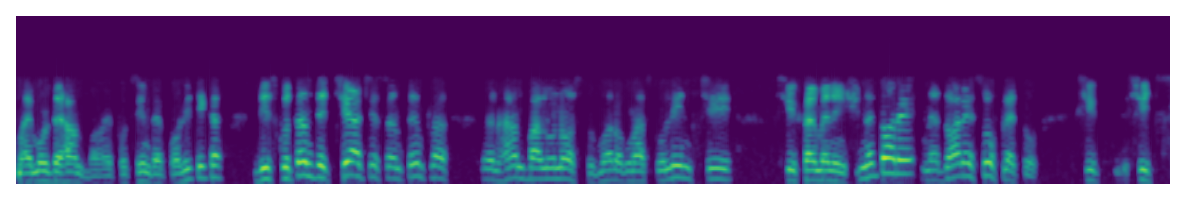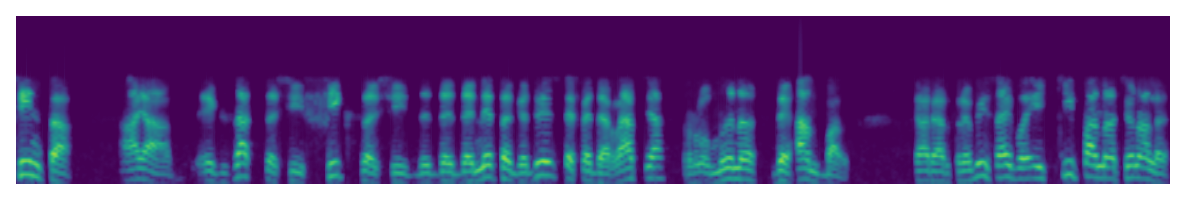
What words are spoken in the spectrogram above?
Mai mult de handbal, mai puțin de politică. Discutăm de ceea ce se întâmplă în handbalul nostru, mă rog, masculin și, și feminin. Și ne doare, ne doare sufletul și, și ținta aia exactă și fixă și de, de, de netăgăduie este Federația Română de Handbal, care ar trebui să aibă echipa națională.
